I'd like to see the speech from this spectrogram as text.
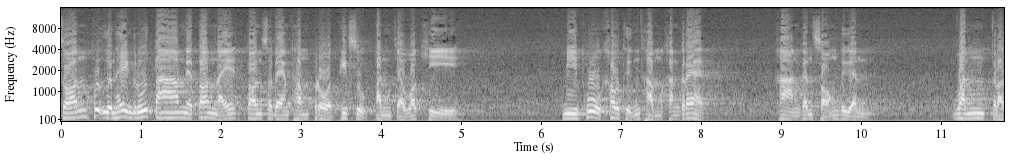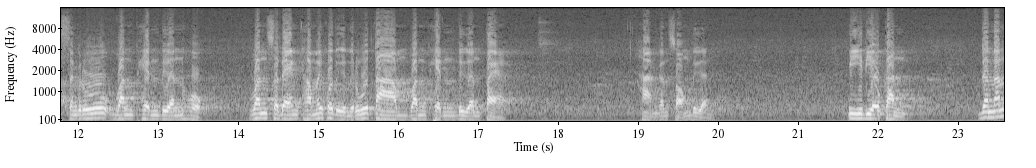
สอนผู้อื่นให้รู้ตามเนี่ยตอนไหนตอนแสดงธรรมโปรดภิกษุปัญจวัคคีมีผู้เข้าถึงธรรมครั้งแรก ห่างกันสองเดือน วันตรัสสังรู้วันเพ็ญเดือนหกวันแสดงธรรมให้คนอื่นรู้ตามวันเพ็ญเดือนแปด ห่างกันสองเดือน ปีเดียวกัน ดังนั้น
